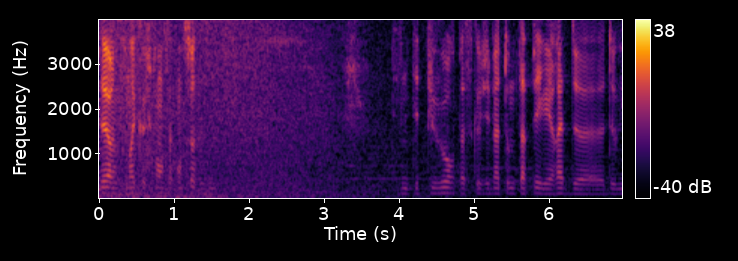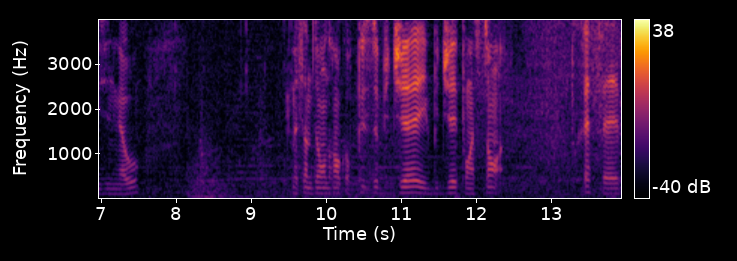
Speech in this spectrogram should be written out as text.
D'ailleurs, il me faudrait que je commence à construire des unités plus lourdes parce que j'ai bientôt me taper les raids de, de l'usine là-haut. Mais ça me demandera encore plus de budget et le budget pour l'instant très faible.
